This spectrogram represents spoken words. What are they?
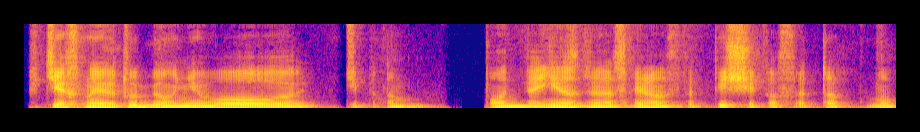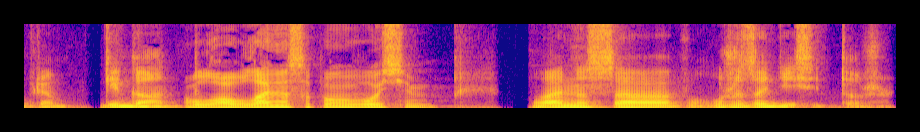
в тех на Ютубе у него, типа там, 11-12 миллионов подписчиков, это, ну, прям гигант. У, а у Лайнуса, по-моему, 8. Лайнуса уже за 10 тоже.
